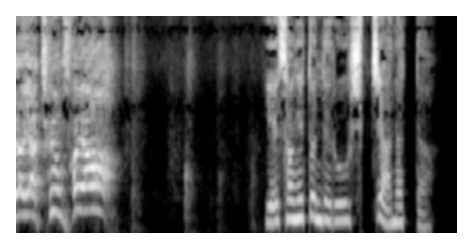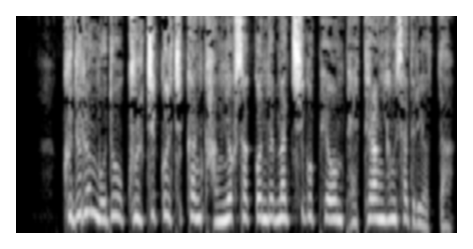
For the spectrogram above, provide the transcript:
야야 최영사야! 예상했던 대로 쉽지 않았다. 그들은 모두 굵직굵직한 강력 사건들만 취급해온 베테랑 형사들이었다.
